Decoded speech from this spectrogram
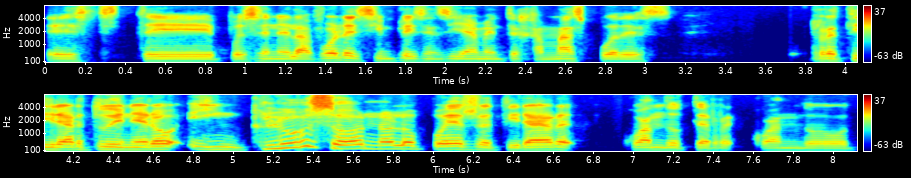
este, pues en el Afore simple y sencillamente jamás puedes retirar tu dinero, incluso no lo puedes retirar cuando, te, cuando,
